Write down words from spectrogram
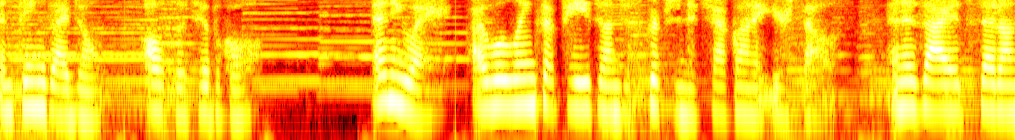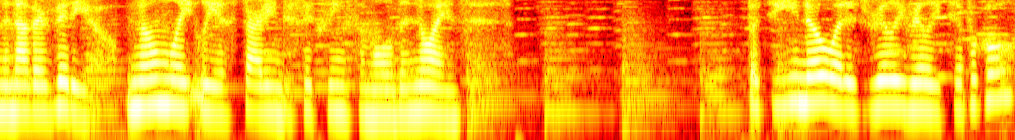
and things I don't, also typical. Anyway, I will link that page on description to check on it yourselves, and as I had said on another video, GNOME lately is starting to fixing some old annoyances. But do you know what is really really typical?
